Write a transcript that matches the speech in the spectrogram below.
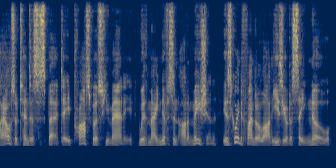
I also tend to suspect a prosperous humanity with magnificent automation is going to find it a lot easier to say no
